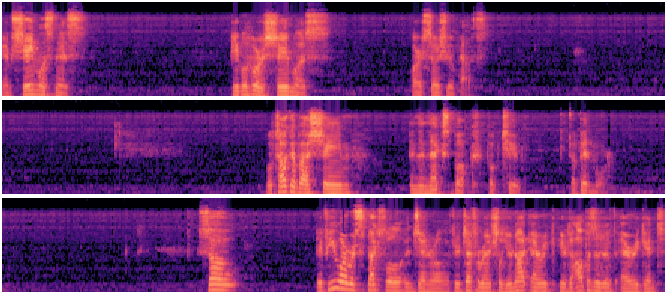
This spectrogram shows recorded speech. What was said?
And shamelessness, people who are shameless are sociopaths. We'll talk about shame in the next book, book two, a bit more. So, if you are respectful in general, if you're deferential, you're not arrogant, you're the opposite of arrogant,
